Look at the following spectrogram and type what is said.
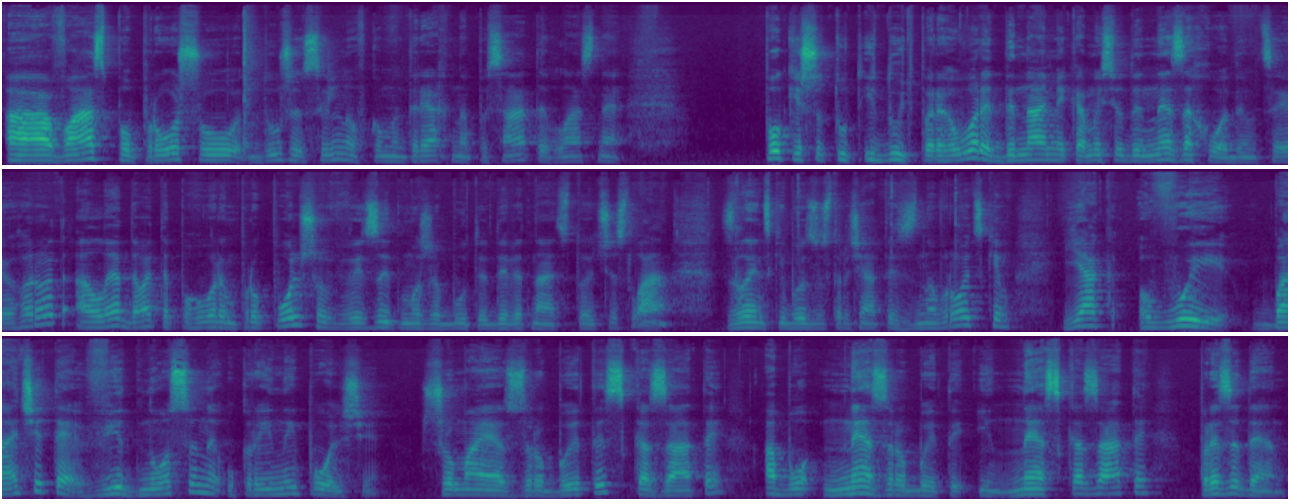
А вас попрошу дуже сильно в коментарях написати, власне, Поки що тут ідуть переговори, динаміка. Ми сюди не заходимо в цей огород, але давайте поговоримо про Польщу. Візит може бути 19 числа. Зеленський буде зустрічатись з Навроцьким. Як ви бачите відносини України і Польщі? Що має зробити, сказати або не зробити і не сказати президент?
